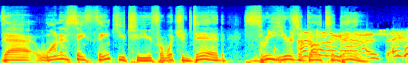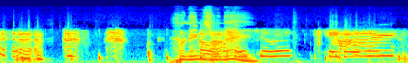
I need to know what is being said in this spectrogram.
that wanted to say thank you to you for what you did three years ago oh my today. gosh. Her name is Hello? Renee. Hi, Sarah. Hey, Hi.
